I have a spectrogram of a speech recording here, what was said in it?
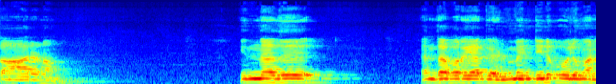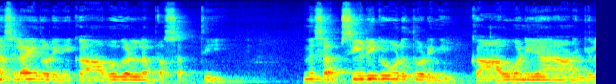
കാരണം ഇന്നത് എന്താ പറയുക ഗവൺമെന്റിന് പോലും മനസ്സിലായി തുടങ്ങി കാവുകളുടെ പ്രസക്തി. ഇന്ന് സബ്സിഡി ഒക്കെ കൊടുത്തു തുടങ്ങി. കാവ് പണിയാനാണെങ്കിൽ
